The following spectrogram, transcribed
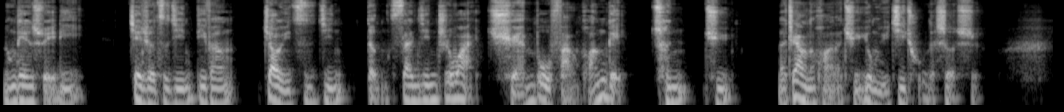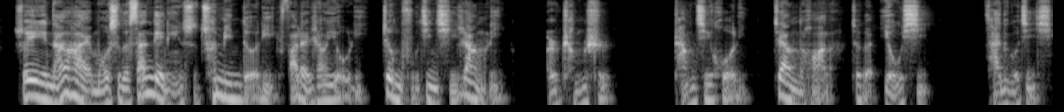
农田水利建设资金、地方教育资金等三金之外，全部返还给村区。那这样的话呢，去用于基础的设施。所以南海模式的三点零是村民得利、发展商有利、政府近期让利，而城市长期获利。这样的话呢，这个游戏才能够进行。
